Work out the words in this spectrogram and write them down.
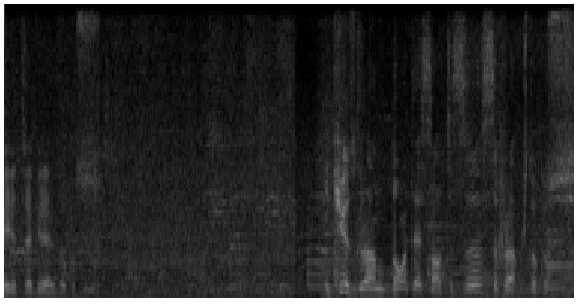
1 litre 1.59 200 gram domates salçası 0.69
